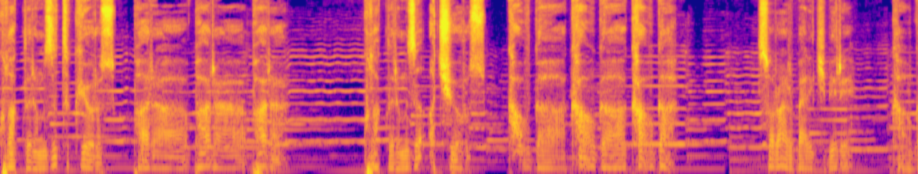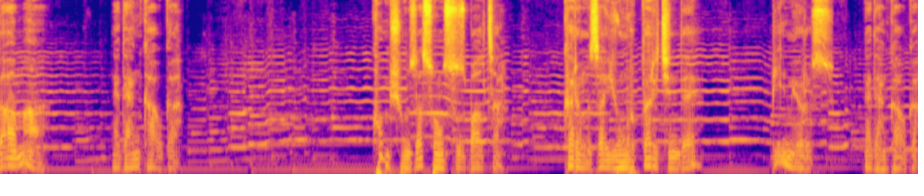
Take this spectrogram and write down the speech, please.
Kulaklarımızı tıkıyoruz. Para, para, para. Kulaklarımızı açıyoruz. Kavga, kavga, kavga. Sorar belki biri. Kavga ama neden kavga? Komşumuza sonsuz balta. Karımıza yumruklar içinde bilmiyoruz neden kavga.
